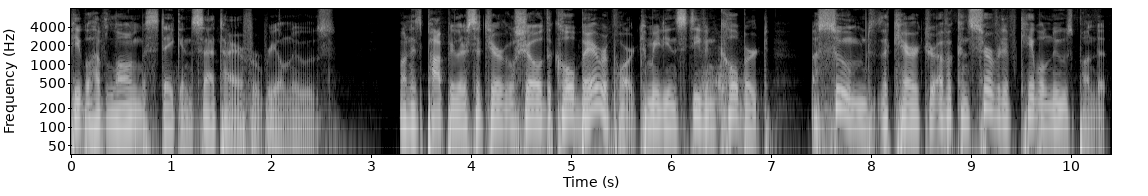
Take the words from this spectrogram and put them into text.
People have long mistaken satire for real news. On his popular satirical show, The Colbert Report, comedian Stephen Colbert assumed the character of a conservative cable news pundit.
